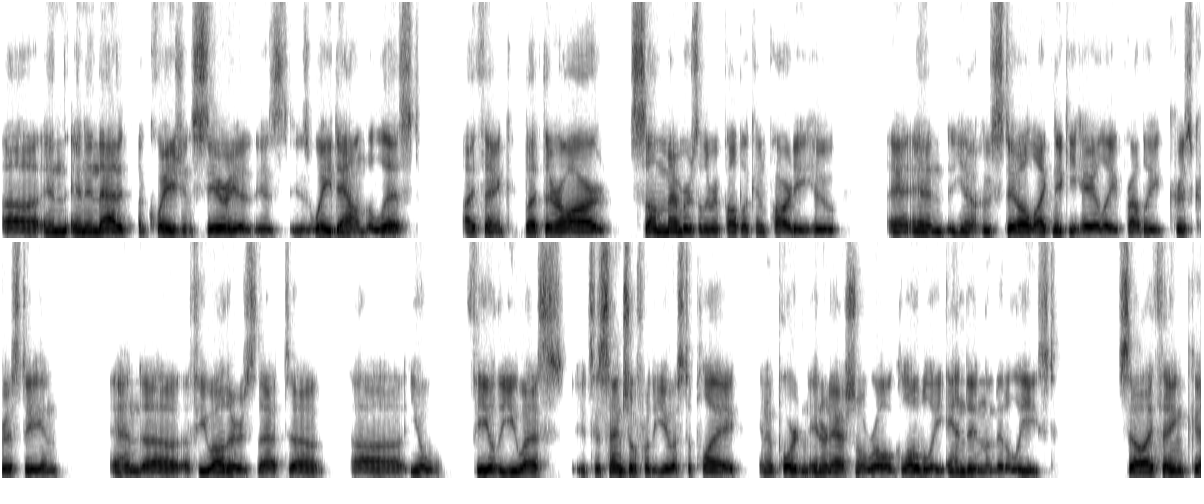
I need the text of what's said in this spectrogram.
uh, and and in that equation, Syria is is way down the list, I think. But there are some members of the Republican Party who, and, and you know, who still like Nikki Haley, probably Chris Christie, and and uh, a few others that uh, uh, you know feel the U.S. It's essential for the U.S. to play an important international role globally and in the Middle East. So I think you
